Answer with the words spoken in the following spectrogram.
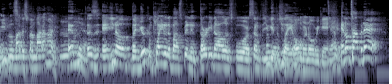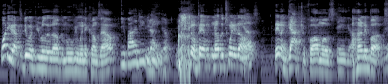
You about to spend about a hundred. And, mm-hmm. and you know, but you're complaining about spending thirty dollars for something you get to play over and over again. And on top of that, what do you have to do if you really love the movie when it comes out? You buy the DVD. Yep. You're gonna pay another twenty dollars. They done got you for almost There you go. a hundred bucks.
